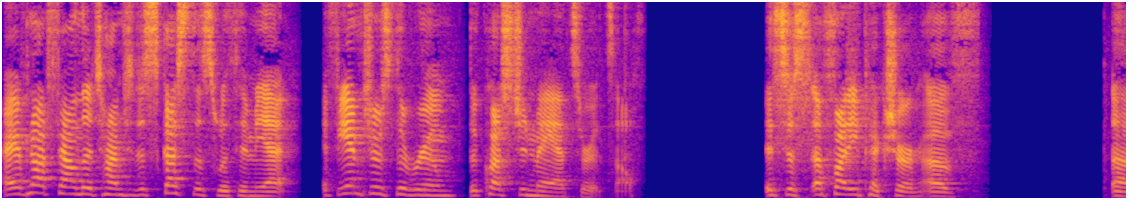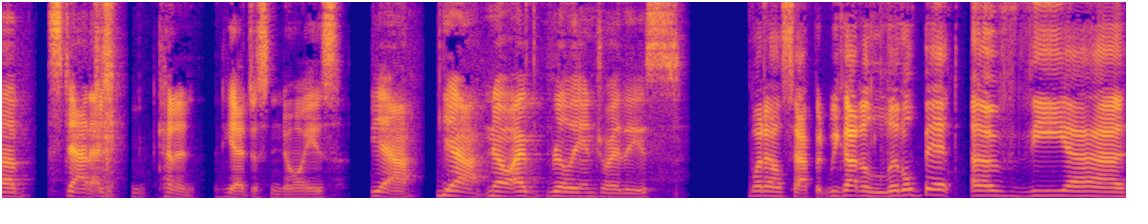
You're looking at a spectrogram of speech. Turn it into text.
I have not found the time to discuss this with him yet. If he enters the room, the question may answer itself. It's just a funny picture of uh static. kind of yeah, just noise. Yeah. Yeah. No, I really enjoy these. What else happened? We got a little bit of the uh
